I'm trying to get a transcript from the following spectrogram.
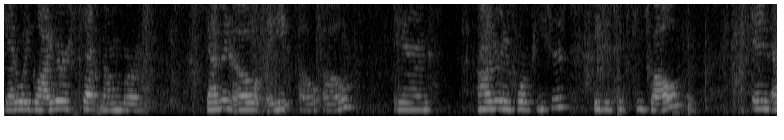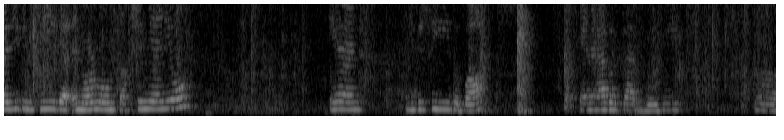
Getaway Glider set number 70800 and 104 pieces, ages 6 to 12. And as you can see, the a normal instruction manual. And you can see the box. And it has like that movie uh,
